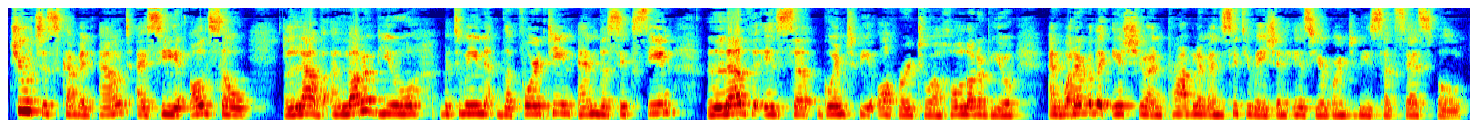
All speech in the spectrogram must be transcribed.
Truth is coming out. I see also love. A lot of you between the 14 and the 16, love is uh, going to be offered to a whole lot of you. And whatever the issue and problem and situation is, you're going to be successful.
